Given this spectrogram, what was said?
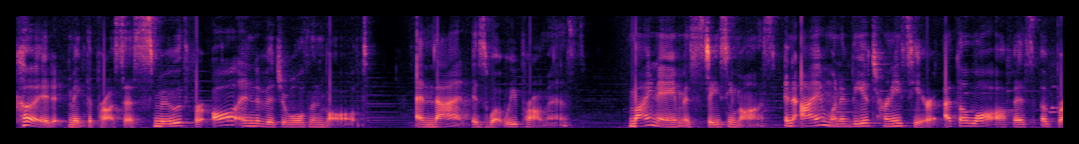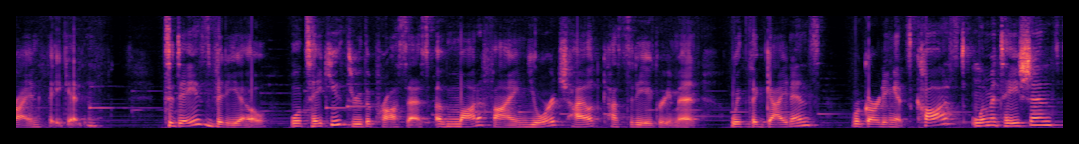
could make the process smooth for all individuals involved. And that is what we promise. My name is Stacie Moss, and I am one of the attorneys here at the law office of Bryan Fagan. Today's video will take you through the process of modifying your child custody agreement with the guidance regarding its cost, limitations,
